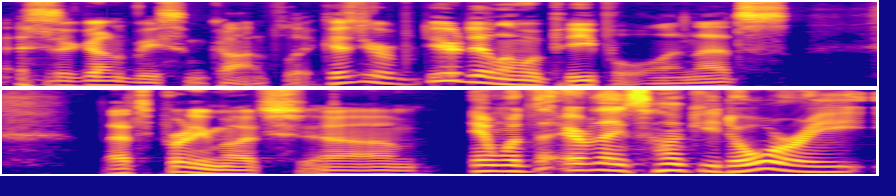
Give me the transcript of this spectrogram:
there's going to be some conflict because you're you're dealing with people, and that's that's pretty much um, and when everything's hunky dory,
